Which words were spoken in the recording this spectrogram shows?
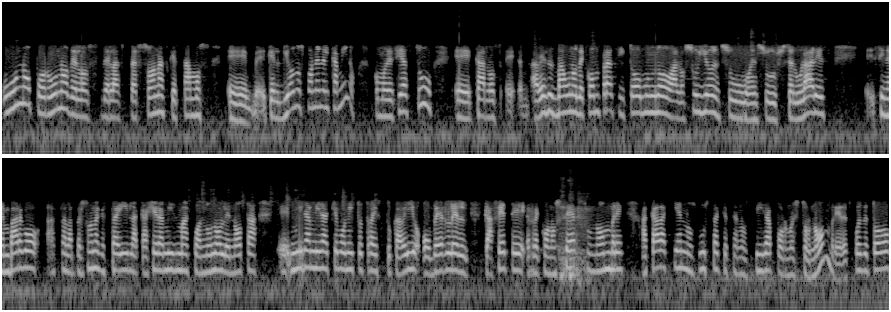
uno por uno de los de las personas que estamos, eh, que Dios nos pone en el camino. Como decías tú, eh, Carlos, eh, a veces va uno de compras y todo el mundo a lo suyo en su en sus celulares sin embargo, hasta la persona que está ahí, la cajera misma, cuando uno le nota, eh, mira, mira qué bonito traes tu cabello, o verle el cafete, reconocer su nombre, a cada quien nos gusta que se nos diga por nuestro nombre. Después de todo,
